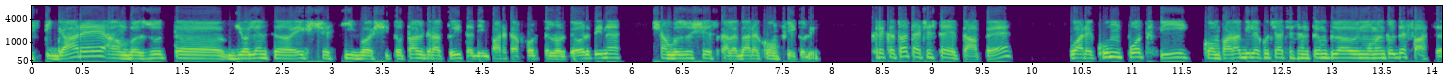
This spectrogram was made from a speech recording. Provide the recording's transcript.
instigare, am văzut uh, violență excesivă și total gratuită din partea forțelor de ordine, și am văzut și escaladarea conflictului. Cred că toate aceste etape oarecum pot fi comparabile cu ceea ce se întâmplă în momentul de față.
